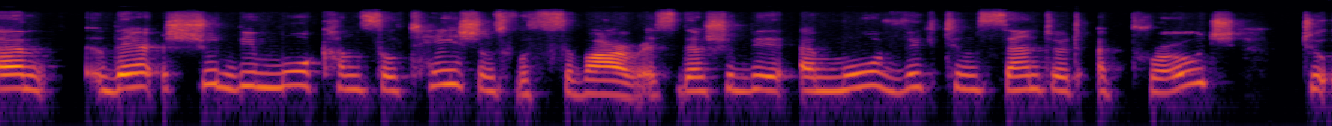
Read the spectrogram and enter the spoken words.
um, there should be more consultations with survivors. There should be a more victim-centered approach to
